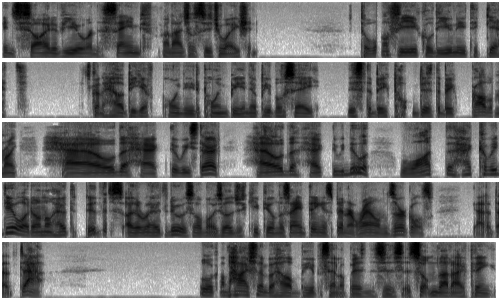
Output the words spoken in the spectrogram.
inside of you in the same financial situation. So what vehicle do you need to get that's going to help you get from point A to point B? And now people say, this is the big this is the big problem, right? How the heck do we start? How the heck do we do it? What the heck can we do? I don't know how to do this. I don't know how to do it, so I might as well just keep doing the same thing and spinning around in circles. Da da da da. Look, I'm passionate about helping people set up businesses. It's something that I think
